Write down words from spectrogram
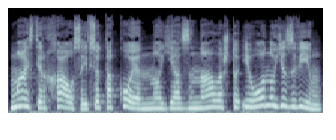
мастер хаоса и все такое, но я знала, что и он уязвим.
